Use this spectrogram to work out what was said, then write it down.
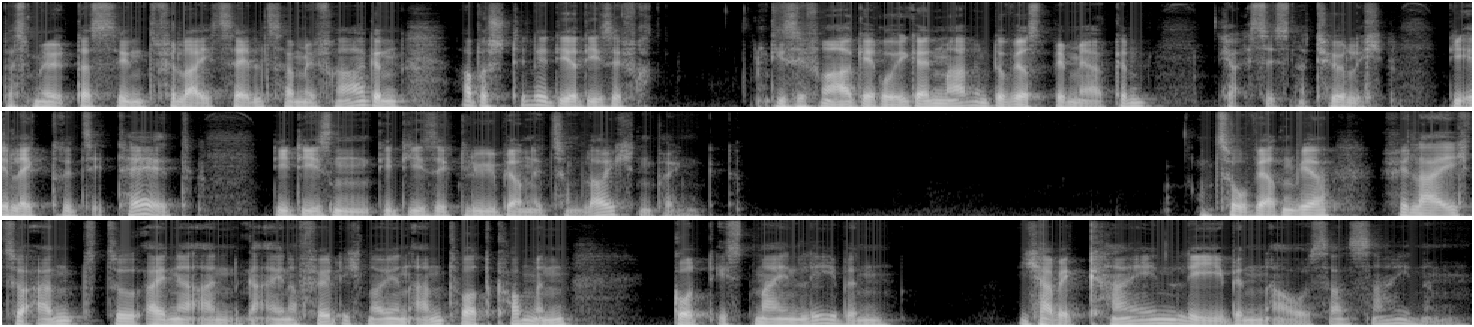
Das, sind vielleicht seltsame Fragen, aber stelle dir diese diese Frage ruhig einmal und du wirst bemerken, ja, es ist natürlich die Elektrizität, die, diesen, die diese Glühbirne zum Leuchten bringt. Und so werden wir vielleicht zu, zu einer, einer völlig neuen Antwort kommen. Gott ist mein Leben. Ich habe kein Leben außer seinem.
